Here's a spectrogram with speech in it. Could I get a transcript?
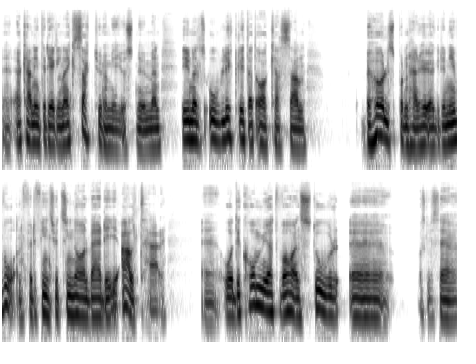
Eh, jag kan inte reglerna exakt hur de är just nu men det är ju naturligtvis olyckligt att a-kassan behölls på den här högre nivån för det finns ju ett signalvärde i allt här. Eh, och det kommer ju att vara en stor, eh, vad ska vi säga,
